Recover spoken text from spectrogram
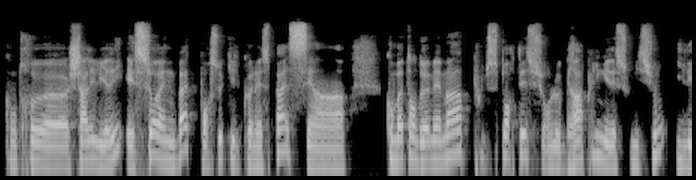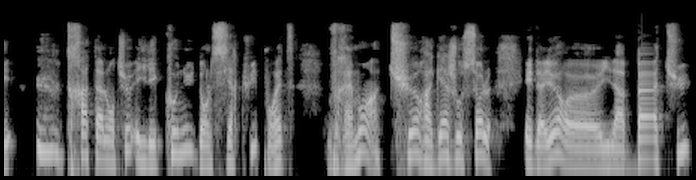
contre euh, Charlie Leary. Et Soren Bach, pour ceux qui le connaissent pas, c'est un combattant de MMA plus porté sur le grappling et les soumissions. Il est ultra talentueux et il est connu dans le circuit pour être vraiment un tueur à gage au sol. Et d'ailleurs, euh, il a battu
